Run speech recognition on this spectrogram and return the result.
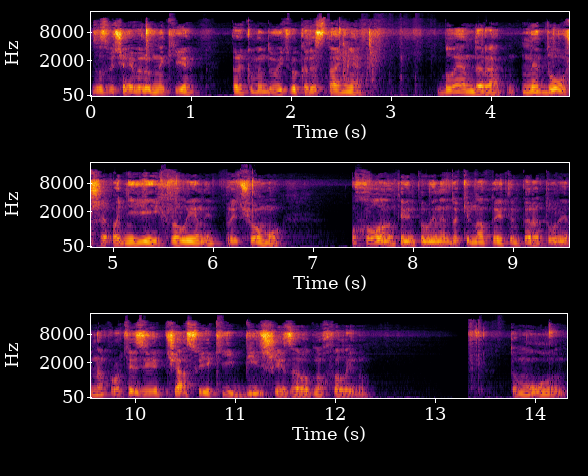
Зазвичай виробники рекомендують використання блендера не довше однієї хвилини, причому охолонути він повинен до кімнатної температури на протязі часу, який більший за одну хвилину. Тому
